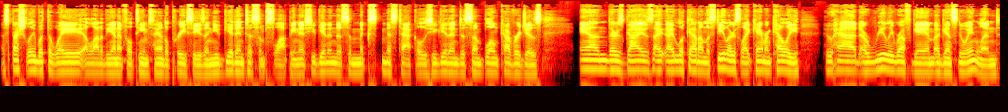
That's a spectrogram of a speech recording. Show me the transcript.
especially with the way a lot of the NFL teams handle preseason, you get into some sloppiness, you get into some mix, missed tackles, you get into some blown coverages. And there's guys I, I look at on the Steelers like Kameron Kelly, who had a really rough game against New England.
